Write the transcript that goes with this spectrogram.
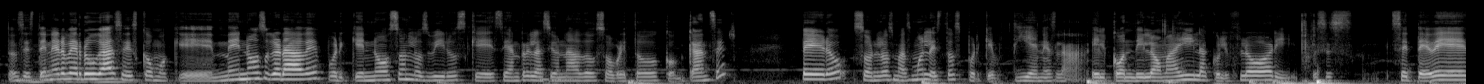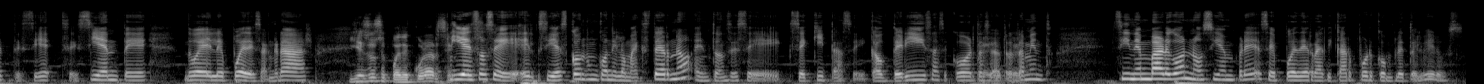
Entonces, tener verrugas es como que menos grave porque no son los virus que se han relacionado sobre todo con cáncer, pero son los más molestos porque tienes la, el condiloma ahí, la coliflor, y pues se te ve, se siente, duele, puede sangrar. Y eso se puede curarse. Y eso se, si es con un condiloma externo, entonces se, se quita, se cauteriza, se corta, se da tratamiento. Sin embargo, no siempre se puede erradicar por completo el virus,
